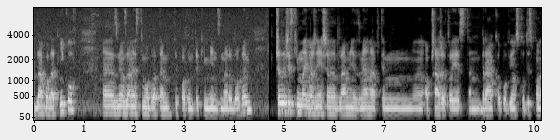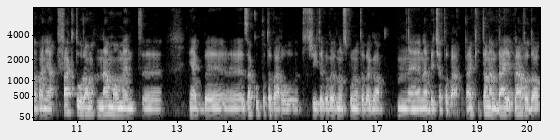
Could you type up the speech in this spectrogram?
dla podatników związane z tym obrotem typowym, takim międzynarodowym. Przede wszystkim najważniejsza dla mnie zmiana w tym obszarze to jest ten brak obowiązku dysponowania fakturą na moment jakby e, zakupu towaru, czyli tego wewnątrzwspólnotowego e, nabycia towaru. Tak? I to nam daje prawo do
